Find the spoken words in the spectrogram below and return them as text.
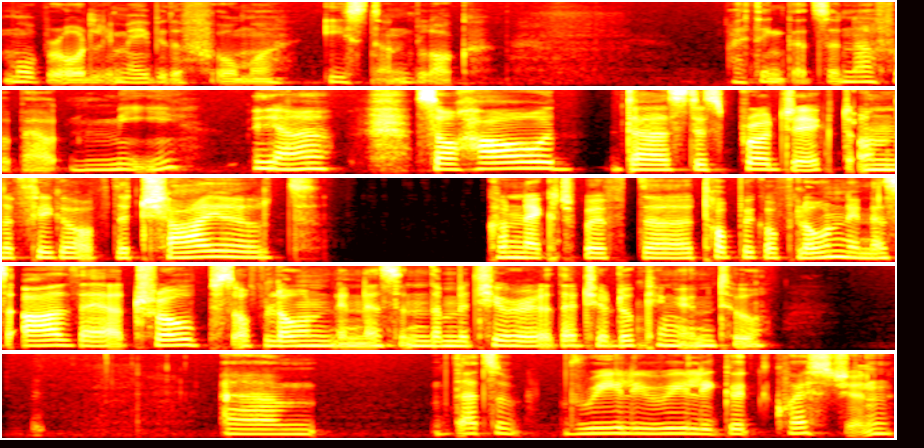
more broadly, maybe the former Eastern Bloc. I think that's enough about me. Yeah. So, how does this project on the figure of the child connect with the topic of loneliness? Are there tropes of loneliness in the material that you're looking into? Um, that's a really, really good question.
